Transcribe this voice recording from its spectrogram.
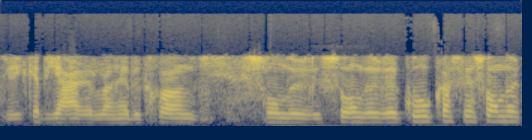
ik heb jarenlang heb ik gewoon zonder, zonder koelkast en zonder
